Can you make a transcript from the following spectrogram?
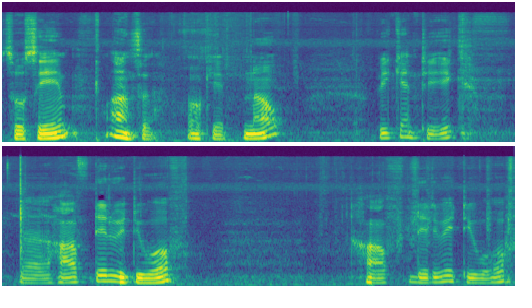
So same answer. Okay now we can take uh, half derivative of half derivative of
